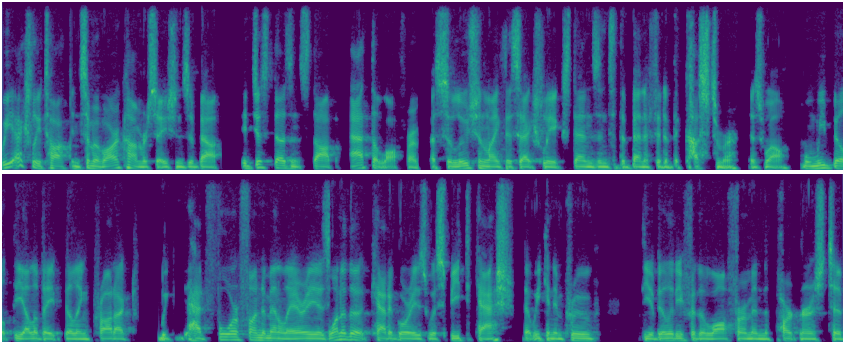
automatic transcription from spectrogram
We actually talk in some of our conversations about it just doesn't stop at the law firm. A solution like this actually extends into the benefit of the customer as well. When we built the Elevate billing product, we had four fundamental areas. One of the categories was speed to cash that we can improve the ability for the law firm and the partners to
